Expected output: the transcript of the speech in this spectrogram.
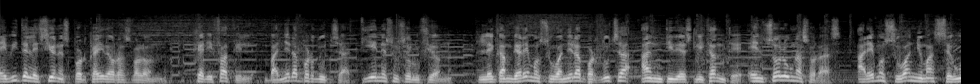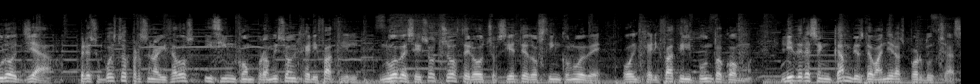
Evite lesiones por caída o resbalón. Gerifácil, bañera por ducha, tiene su solución. Le cambiaremos su bañera por ducha antideslizante en solo unas horas. Haremos su baño más seguro ya. Presupuestos personalizados y sin compromiso en Gerifácil 968-087-259 o en gerifácil.com. Líderes en cambios de bañeras por duchas.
